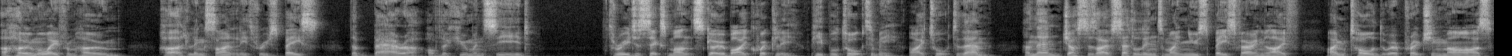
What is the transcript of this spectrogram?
A home away from home, hurtling silently through space, the bearer of the human seed. Three to six months go by quickly. People talk to me, I talk to them. And then, just as I've settled into my new spacefaring life, I'm told that we're approaching Mars.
